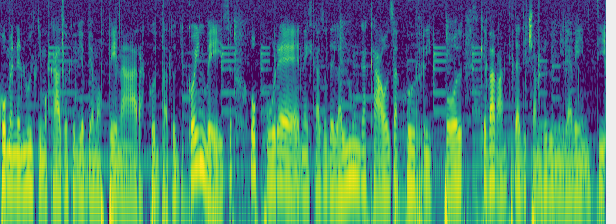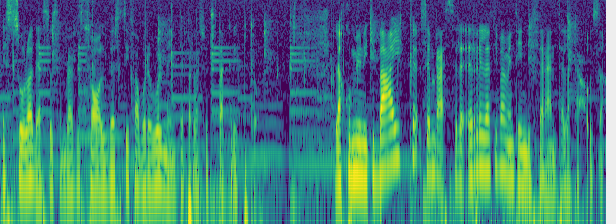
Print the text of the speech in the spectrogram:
come nell'ultimo caso che vi abbiamo appena raccontato di Coinbase, oppure nel caso della lunga causa con Ripple che va avanti da dicembre 2020 e solo adesso sembra risolversi favorevolmente per la società cripto. La community bike sembra essere relativamente indifferente alla causa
